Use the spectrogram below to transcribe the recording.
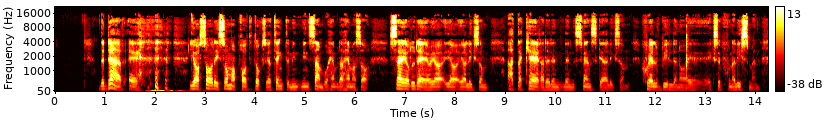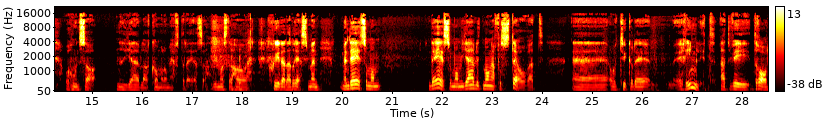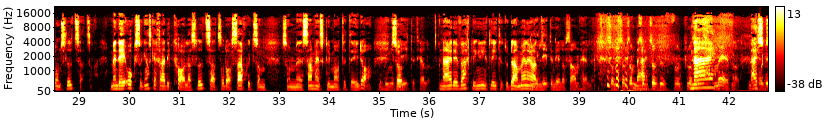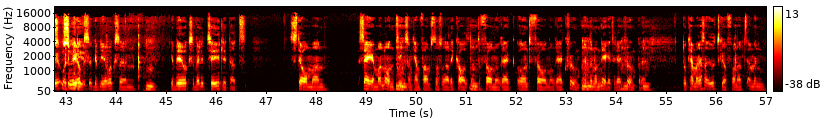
Det där är, jag sa det i sommarpratet också, jag tänkte min, min sambo hem, där hemma sa, säger du det och jag, jag, jag liksom attackerade den, den svenska liksom självbilden och exceptionalismen. Och hon sa, nu jävlar kommer de efter dig alltså. Vi måste ha skyddad adress. Men, men det är som om, det är som om jävligt många förstår att eh, och tycker det är rimligt att vi drar de slutsatserna. Men det är också ganska radikala slutsatser då, särskilt som, som eh, samhällsklimatet är idag. Men det är inget Så, litet heller. Nej, det är verkligen inget litet och där menar jag att... Det är ingen liten del av samhället som, som, som, som, som du på något nej. sätt förmedlar. Nej, och det, och det, blir också, det blir också en, mm. det blir också väldigt tydligt att står man Säger man någonting mm. som kan framstå som radikalt och, mm. inte, får någon reak- och inte får någon reaktion, på, mm. inte någon negativ reaktion mm. på det. Då kan man nästan utgå från att, ja men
